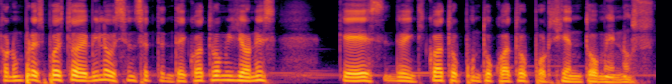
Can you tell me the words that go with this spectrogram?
con un presupuesto de 1.974 millones, que es 24.4% menos.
